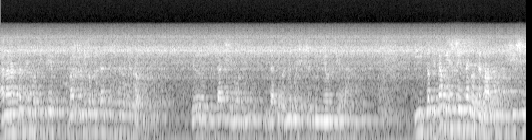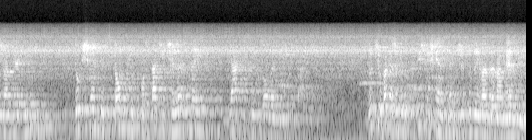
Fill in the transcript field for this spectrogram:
a na następnej modlitwie masz do Niego pretensje, że tego nie zrobi. Wielu ludzi tak się modli i dlatego niebo się przed nim nie otwiera. I dotykamy jeszcze jednego tematu w dzisiejszej Ewangelii. Duch Święty wstąpił w postaci cielesnej jakby gołębista. Zwróćcie uwagę, że kiedy w Świętym, czy tutaj w Ewangelii,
